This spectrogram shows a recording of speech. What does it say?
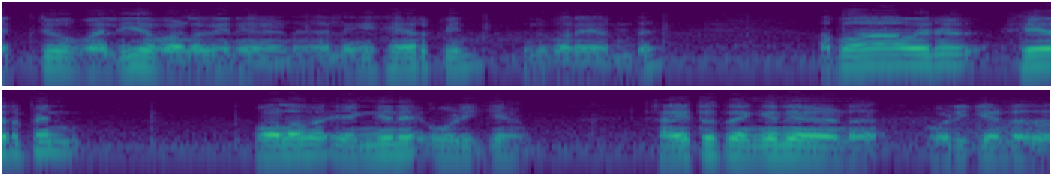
ഏറ്റവും വലിയ വളവിനെയാണ് അല്ലെങ്കിൽ ഹെയർ പിൻ എന്ന് പറയാറുണ്ട്. അപ്പോൾ ആ ഒരു ഹെയർ പിൻ വളവ് എങ്ങനെ ഓടിക്കാം കയറ്റത്ത് എങ്ങനെയാണ് ഓടിക്കേണ്ടത്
